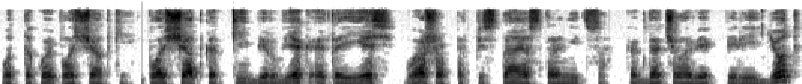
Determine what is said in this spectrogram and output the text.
вот такой площадки. Площадка Кибервек это и есть ваша подписная страница. Когда человек перейдет,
